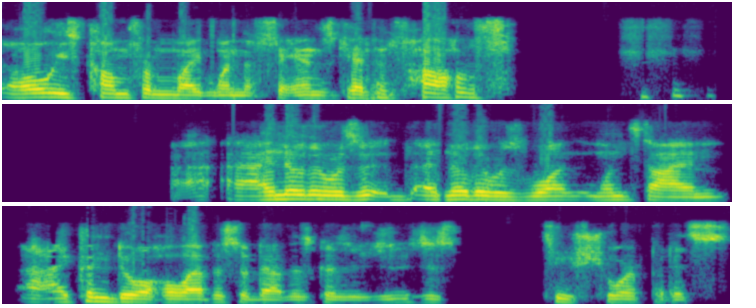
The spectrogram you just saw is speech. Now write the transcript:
always come from like when the fans get involved. I, I know there was a, I know there was one one time I couldn't do a whole episode about this because it was just, it's just too short, but it's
